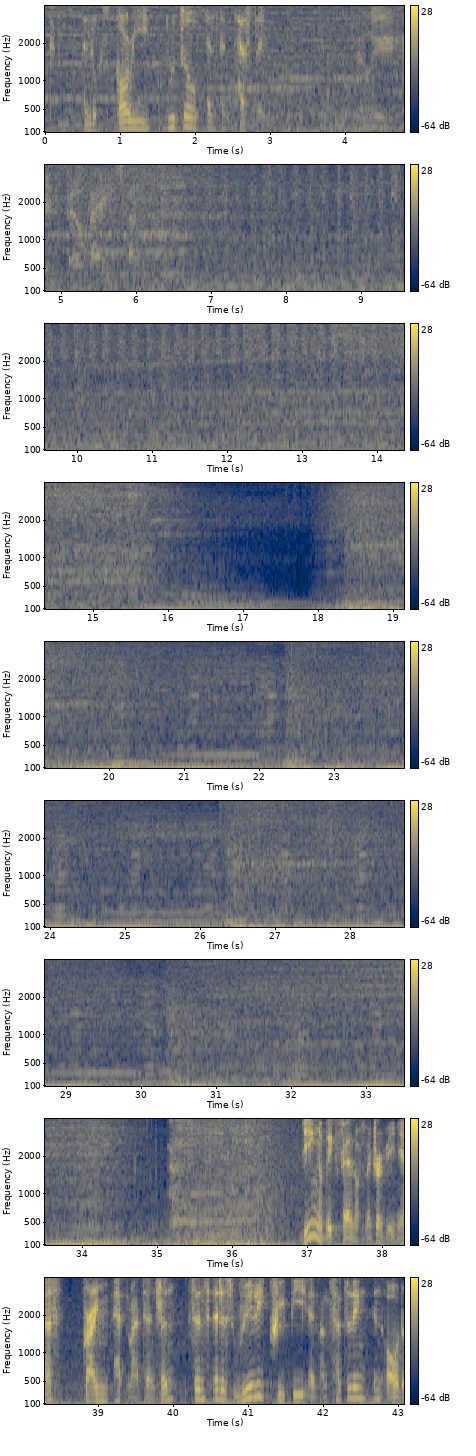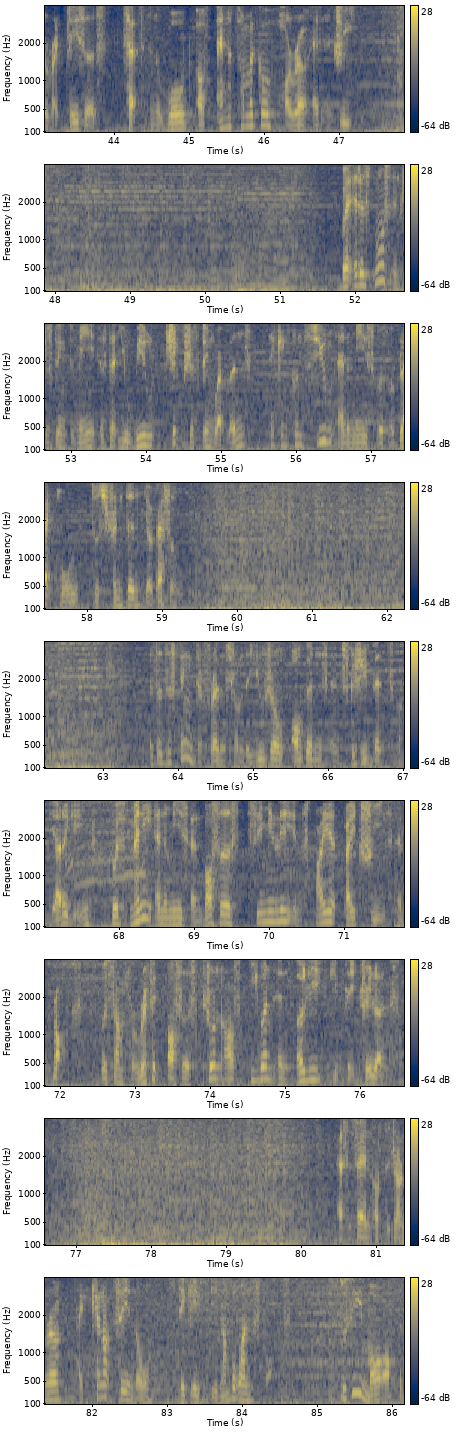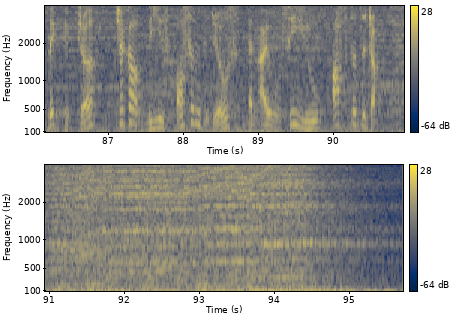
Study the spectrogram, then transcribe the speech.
and looks gory, brutal, and fantastic. Being a big fan of Metroidvanias, Grime had my attention since it is really creepy and unsettling in all the right places, set in a world of anatomical horror and intrigue. Where it is most interesting to me is that you wield shape-shifting weapons and can consume enemies with a black hole to strengthen your vessel. It's a distinct difference from the usual organs and squishy bits of the other games, with many enemies and bosses seemingly inspired by trees and rock, with some horrific bosses shown off even in early gameplay trailers. As a fan of the genre, I cannot say no, taking the number one spot. To see more of the big picture, check out these awesome videos and I will see you after the jump.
